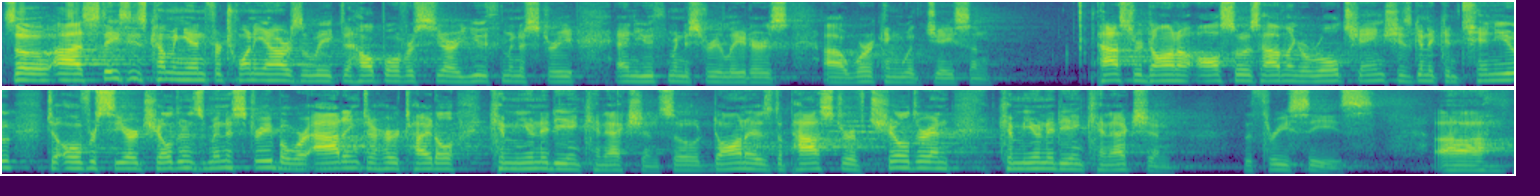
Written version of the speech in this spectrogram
So uh, Stacy's coming in for 20 hours a week to help oversee our youth ministry and youth ministry leaders uh, working with Jason. Pastor Donna also is having a role change. She's going to continue to oversee our children's ministry, but we're adding to her title Community and Connection. So Donna is the pastor of children, community, and connection, the three C's. Uh,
